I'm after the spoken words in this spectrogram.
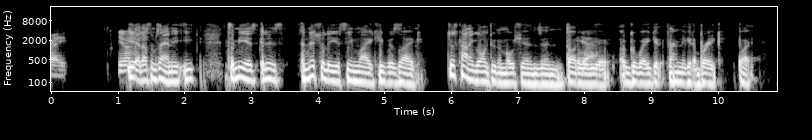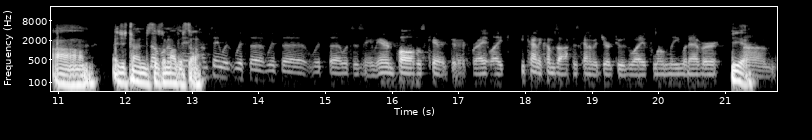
right? You know what I yeah. mean? That's what I'm saying. He, he, to me, is it is initially it seemed like he was like just kind of going through the motions and thought it would be a, a good way to get for him to get a break, but um, it just turned into No, some I'm other saying- stuff. I'm saying with with uh, with uh, with uh, what's his name, Aaron Paul's character, right? Like he kind of comes off as kind of a jerk to his wife, lonely, whatever. Yeah, Um,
